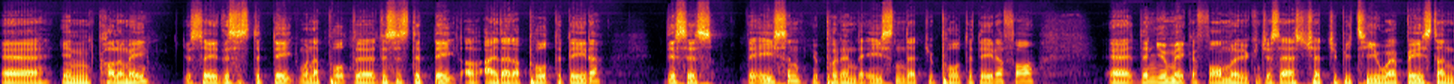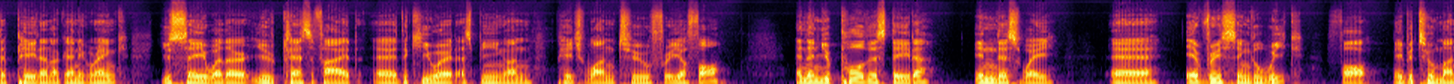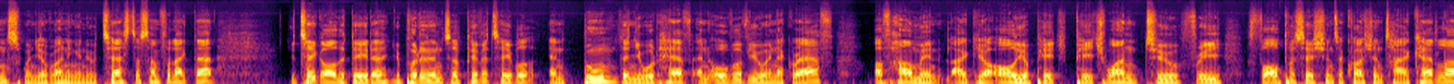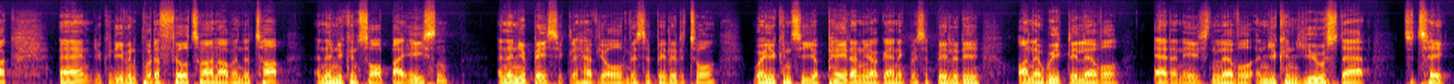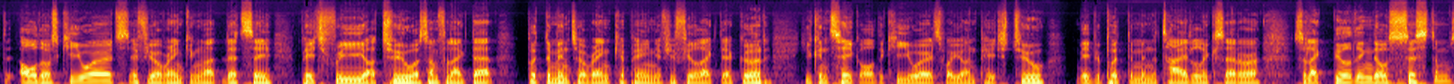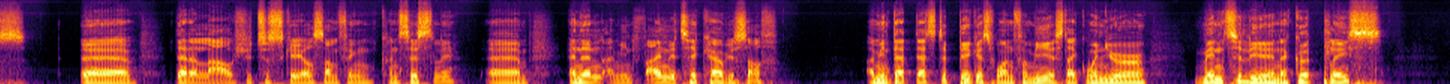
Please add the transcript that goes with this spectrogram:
uh, in column A. You say this is the date when I pulled the. This is the date of I, that I pulled the data. This is the ASIN. You put in the ASIN that you pulled the data for. Uh, then you make a formula. You can just ask ChatGPT where, based on the paid and organic rank, you say whether you classified uh, the keyword as being on page one, two, three, or four, and then you pull this data in this way uh, every single week for maybe two months when you're running a new test or something like that. You take all the data, you put it into a pivot table, and boom, then you would have an overview in a graph of how many, like your all your page, page one, two, three, four positions across your entire catalog, and you can even put a filter on up in the top, and then you can sort by ASIN, and then you basically have your own visibility tool where you can see your paid and your organic visibility on a weekly level at an ASIN level, and you can use that to take th- all those keywords. If you're ranking on, let's say, page three or two or something like that, put them into a rank campaign. If you feel like they're good, you can take all the keywords while you're on page two, maybe put them in the title, etc. So like building those systems uh, that allows you to scale something consistently, um, and then I mean, finally take care of yourself. I mean that that's the biggest one for me. Is like when you're mentally in a good place,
